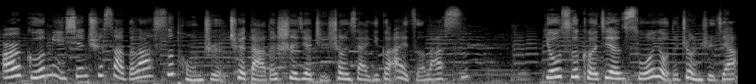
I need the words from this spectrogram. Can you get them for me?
而革命先驱萨格拉斯同志却打的世界只剩下一个艾泽拉斯。由此可见，所有的政治家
